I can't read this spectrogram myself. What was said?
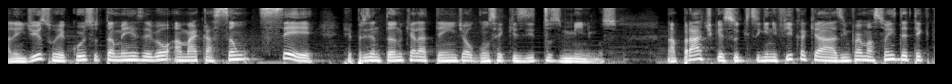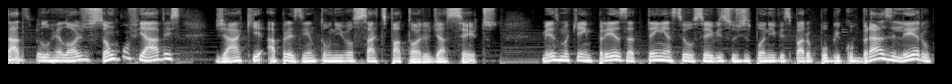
Além disso, o recurso também recebeu a marcação CE, representando que ela atende alguns requisitos mínimos. Na prática, isso significa que as informações detectadas pelo relógio são confiáveis, já que apresentam um nível satisfatório de acertos. Mesmo que a empresa tenha seus serviços disponíveis para o público brasileiro,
